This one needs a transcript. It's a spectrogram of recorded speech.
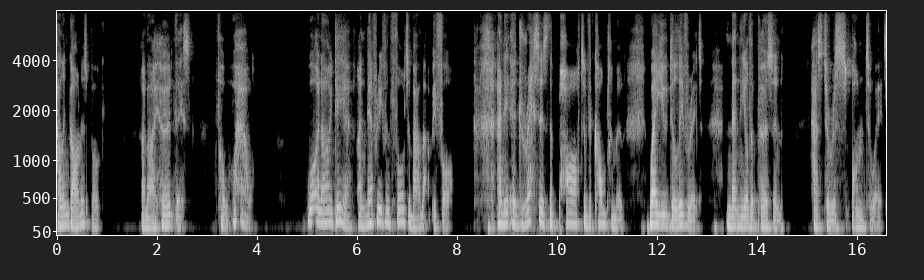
Alan Garner's book and I heard this, I thought, wow, what an idea. I never even thought about that before. And it addresses the part of the compliment where you deliver it, and then the other person has to respond to it.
